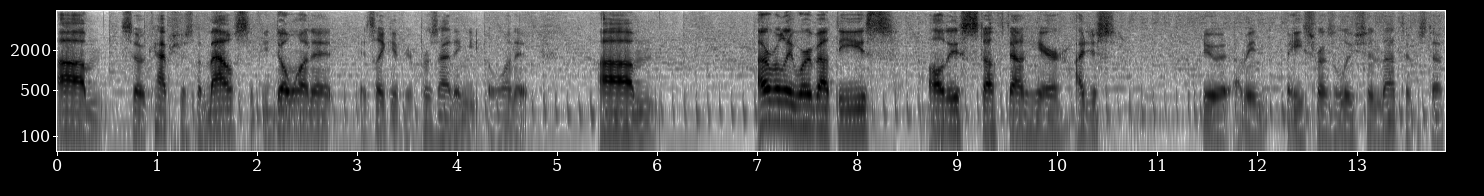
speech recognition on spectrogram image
Um, so it captures the mouse if you don't want it. It's like if you're presenting, you don't want it. Um, I don't really worry about these, all this stuff down here. I just do it. I mean, base resolution, that type of stuff.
